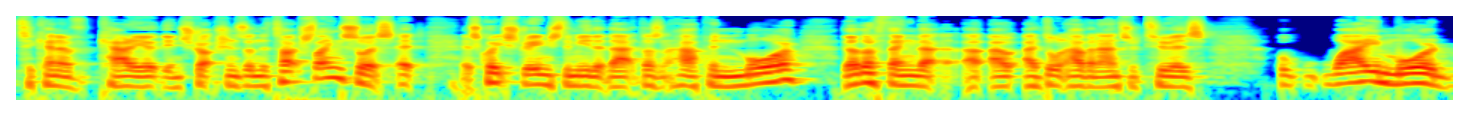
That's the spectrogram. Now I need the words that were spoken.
to kind of carry out the instructions on the touchline. So it's it, it's quite strange to me that that doesn't happen more. The other thing that I, I, I don't have an answer to is why more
